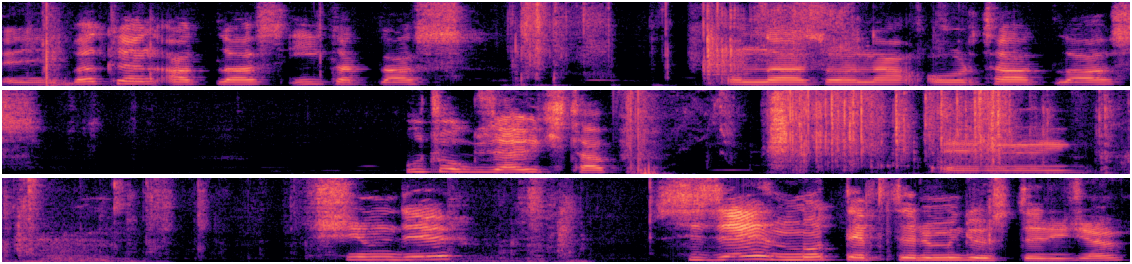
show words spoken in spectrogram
E, bakın Atlas, ilk Atlas. Ondan sonra Orta Atlas. Bu çok güzel bir kitap. E, şimdi size not defterimi göstereceğim.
